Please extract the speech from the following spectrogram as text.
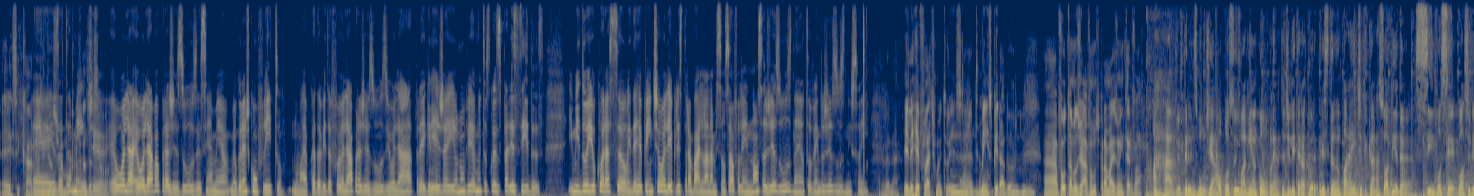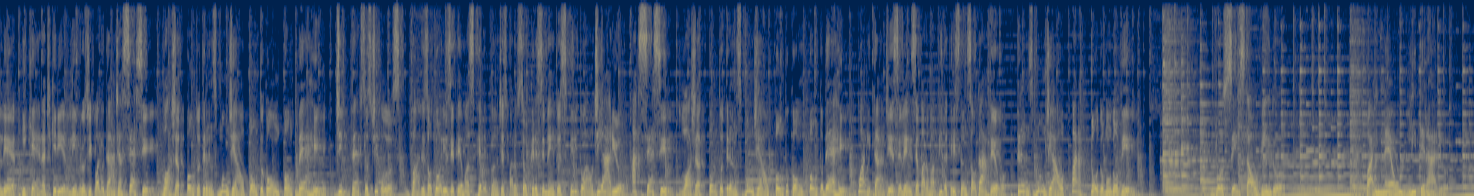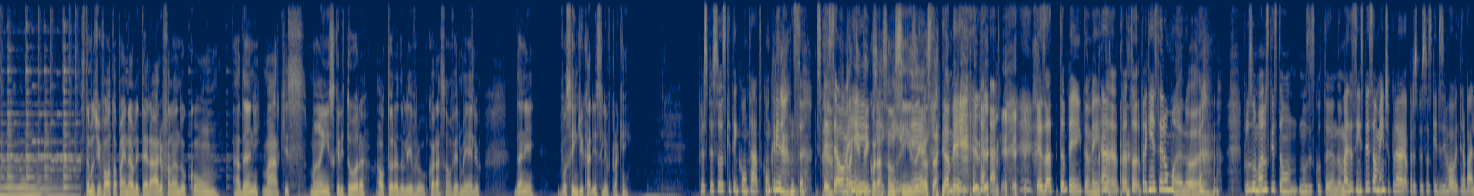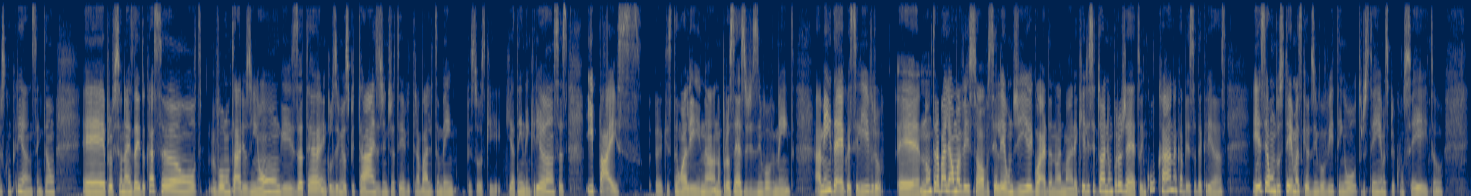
é esse cara é, que Deus exatamente. chamou para fazer essa obra. Eu, olhar, eu olhava para Jesus, assim, a minha, meu grande conflito numa época da vida foi olhar para Jesus e olhar para a igreja e eu não via muitas coisas parecidas. E me doía o coração. E de repente eu olhei para esse trabalho lá na Missão Sal e falei, nossa, Jesus, né? Eu tô vendo Jesus nisso aí. É verdade. Ele reflete muito isso, é muito. é bem inspirador. Uhum. Ah, voltamos já, vamos para mais um intervalo. A Rádio Transmundial possui uma linha completa de literatura cristã para edificar a sua vida. Se você gosta de ler e quer adquirir livros de qualidade, acesse loja.transmundial.com.br. Diversos títulos, vários autores e temas relevantes para o seu crescimento espiritual diário. Acesse loja.transmundial.com.br. Qualidade e excelência para uma vida cristã saudável. Transmundial para todo mundo ouvir. Você está ouvindo Painel Literário. Estamos de volta ao painel literário falando com a Dani Marques, mãe, escritora, autora do livro Coração Vermelho. Dani, você indicaria esse livro para quem? Para as pessoas que têm contato com criança, especialmente. para quem tem coração quem... cinza é, e gostaria também. de vermelho. Exato, também, também. Ah, para quem é ser humano. É. para os humanos que estão nos escutando, mas assim, especialmente para as pessoas que desenvolvem trabalhos com criança. Então, é, profissionais da educação, voluntários em ONGs, até inclusive em hospitais, a gente já teve trabalho também pessoas que, que atendem crianças e pais é, que estão ali na, no processo de desenvolvimento. A minha ideia com esse livro é, não trabalhar uma vez só, você lê um dia e guarda no armário, é que ele se torne um projeto, inculcar na cabeça da criança. Esse é um dos temas que eu desenvolvi, tem outros temas, preconceito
